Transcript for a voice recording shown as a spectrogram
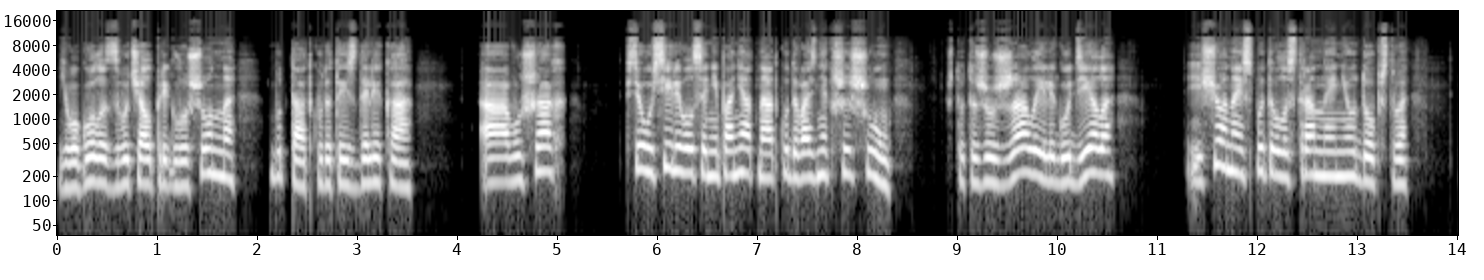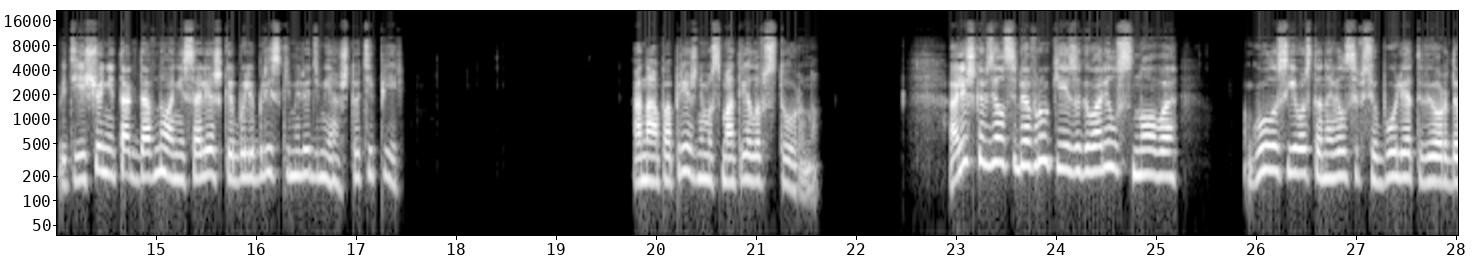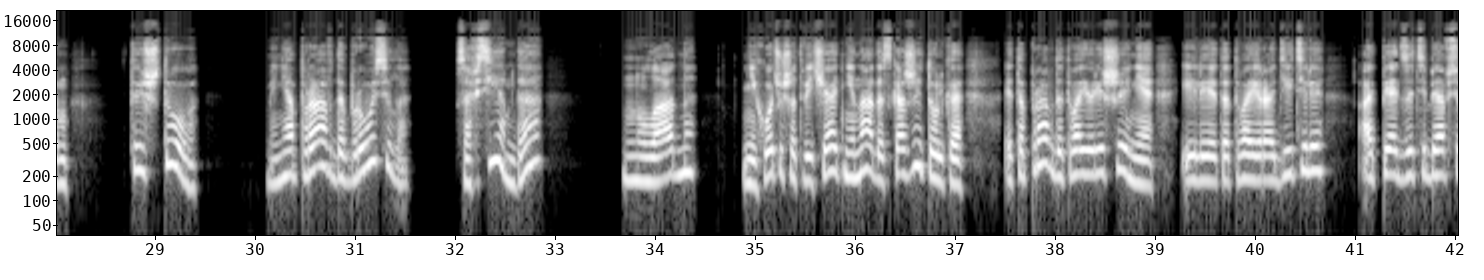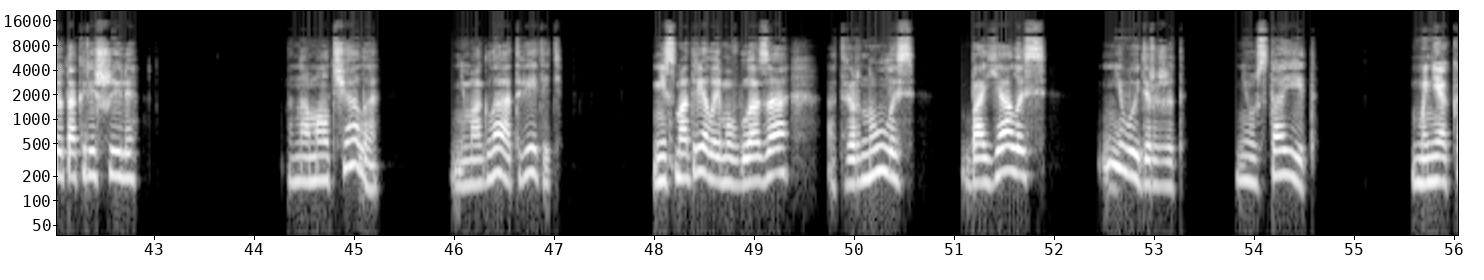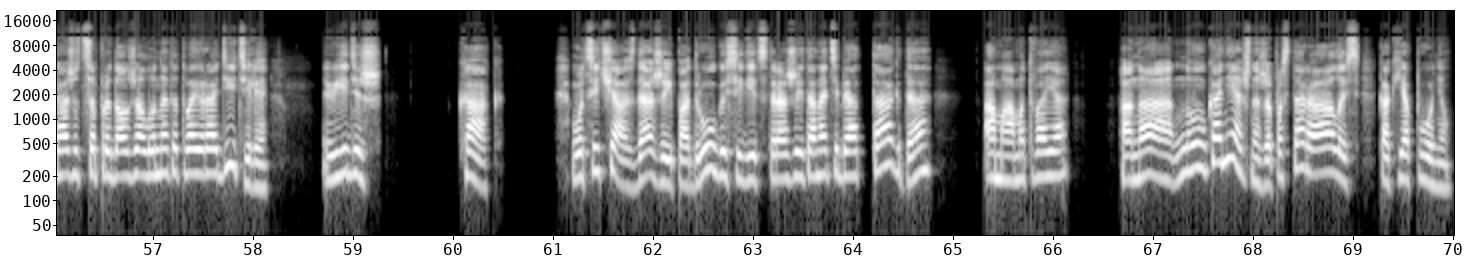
Его голос звучал приглушенно, будто откуда-то издалека, а в ушах все усиливался непонятно откуда возникший шум, что-то жужжало или гудело. Еще она испытывала странное неудобство, ведь еще не так давно они с Олежкой были близкими людьми, а что теперь? Она по-прежнему смотрела в сторону. Олежка взял себя в руки и заговорил снова. Голос его становился все более твердым. «Ты что, меня правда бросила? Совсем, да? Ну ладно, не хочешь отвечать, не надо, скажи только, это правда твое решение, или это твои родители опять за тебя все так решили?» Она молчала, не могла ответить. Не смотрела ему в глаза, отвернулась, боялась, не выдержит, не устоит. «Мне кажется, — продолжал он, — это твои родители. Видишь, как? Вот сейчас даже и подруга сидит, сторожит, она тебя так, да? А мама твоя? Она, ну, конечно же, постаралась, как я понял.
